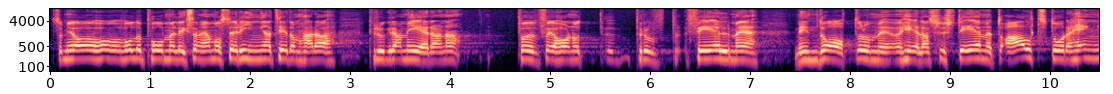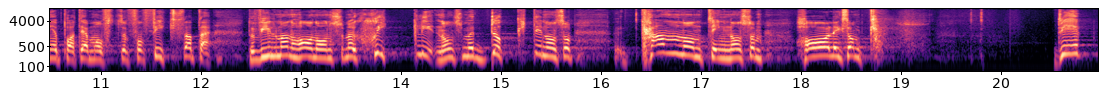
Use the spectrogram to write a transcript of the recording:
som jag håller på med, liksom, jag måste ringa till de här eh, programmerarna för, för jag har något eh, fel med min dator och med hela systemet och allt står och hänger på att jag måste få fixat det. Då vill man ha någon som är skicklig, någon som är duktig, någon som kan någonting, någon som har liksom det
